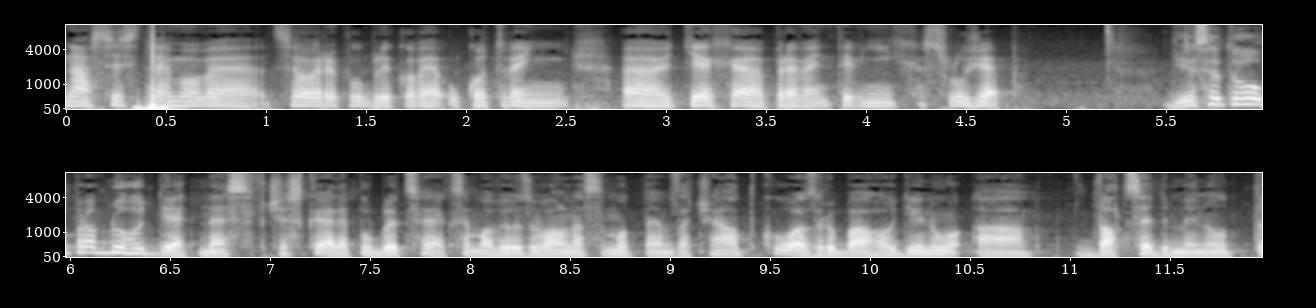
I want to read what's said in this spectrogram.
na systémové celorepublikové ukotvení těch preventivních služeb. Děje se toho opravdu hodně dnes v České republice, jak jsem avizoval na samotném začátku a zhruba hodinu a 20 minut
